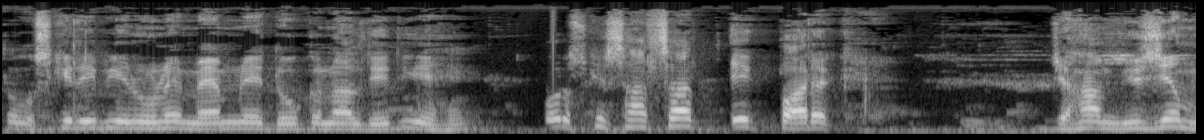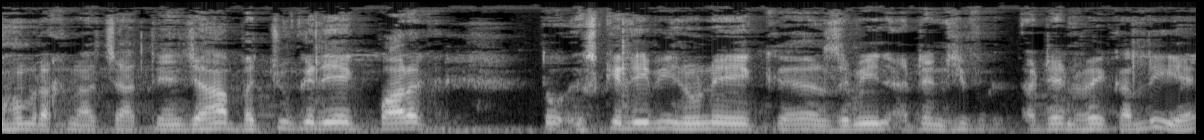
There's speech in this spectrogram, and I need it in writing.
تو اس کے لیے بھی انہوں نے میم نے دو کنال دے دیے ہیں اور اس کے ساتھ ساتھ ایک پارک ہے جہاں میوزیم ہم رکھنا چاہتے ہیں، جہاں بچوں کے لیے ایک پارک، تو اس کے لیے بھی انہوں نے ایک زمین اٹینٹیفائی کر لی ہے۔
